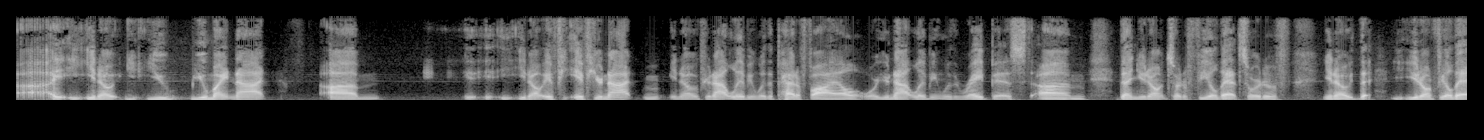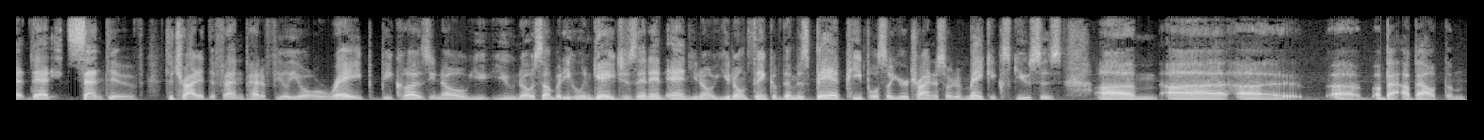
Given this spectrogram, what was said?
uh, you know you you might not um, you know if if you're not you know if you're not living with a pedophile or you're not living with a rapist um, then you don't sort of feel that sort of you know you don't feel that that incentive to try to defend pedophilia or rape because you know you you know somebody who engages in it and you know you don't think of them as bad people so you're trying to sort of make excuses um, uh, uh, uh, about about them,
